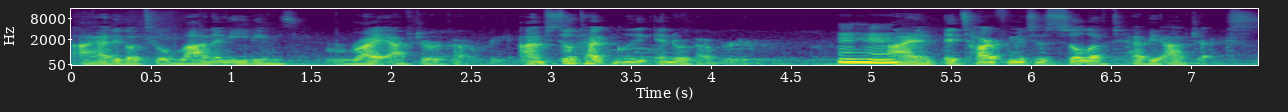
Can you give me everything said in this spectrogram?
I had to go to a lot of meetings right after recovery. I'm still technically in recovery. Mm-hmm. I'm. It's hard for me to still lift heavy objects.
